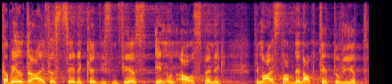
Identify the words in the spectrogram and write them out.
Kapitel 3, Vers 10, ihr kennt diesen Vers in- und auswendig. Die meisten haben den auch tätowiert.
